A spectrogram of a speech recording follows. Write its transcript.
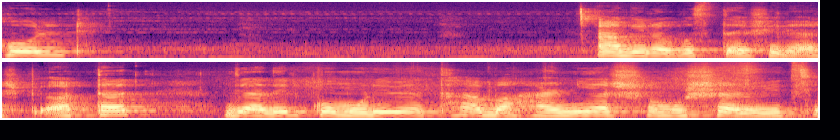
হোল্ড আগের অবস্থায় ফিরে আসবে, অর্থাৎ যাদের কোমরে ব্যথা বা হার্নিয়ার সমস্যা রয়েছে,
